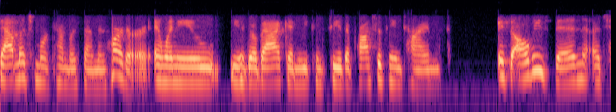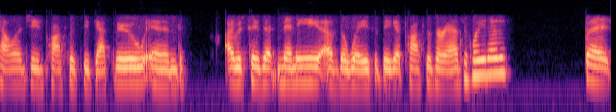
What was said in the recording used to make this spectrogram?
that much more cumbersome and harder. And when you you go back and you can see the processing times, it's always been a challenging process to get through, and I would say that many of the ways that they get processed are antiquated. But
